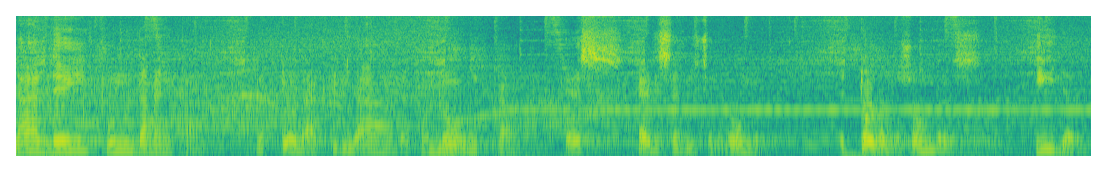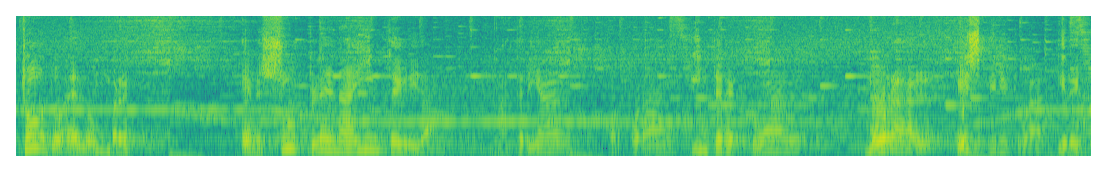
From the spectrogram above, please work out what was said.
La ley fundamental de toda actividad económica es el servicio del hombre de todos los hombres y de todo el hombre en su plena integridad material, corporal, intelectual, moral, espiritual y religiosa.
